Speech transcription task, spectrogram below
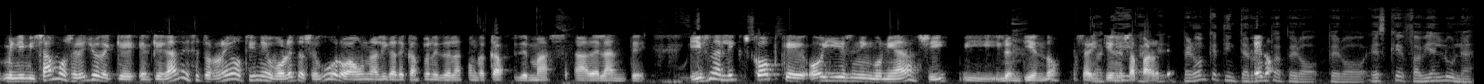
minimizamos el hecho de que el que gane ese torneo tiene boleto seguro a una Liga de Campeones de la CONCACAF de más adelante. Y es una League Cup que hoy es ninguneada, sí, y, lo entiendo, o sea, tiene esa parte. Eh, perdón que te interrumpa, pero, pero, es que Fabián Luna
